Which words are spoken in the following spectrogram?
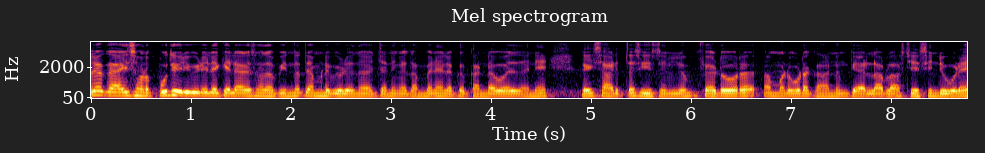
ഹലോ ഗൈസ് നമ്മുടെ പുതിയൊരു വീഡിയോയിലേക്ക് എല്ലാവരും സ്വാഗതം. അപ്പോൾ ഇന്നത്തെ നമ്മുടെ വീഡിയോ എന്ന് വെച്ചാൽ നിങ്ങൾ തമ്പനയിലൊക്കെ കണ്ട പോലെ തന്നെ ഗൈസ് അടുത്ത സീസണിലും ഫെഡോർ നമ്മുടെ കൂടെ കാണും. കേരള ബ്ലാസ്റ്റേഴ്സിന്റെ കൂടെ.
